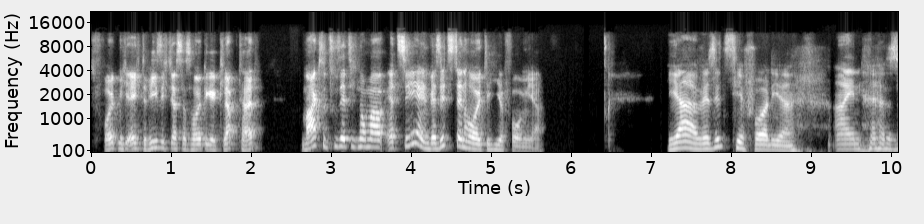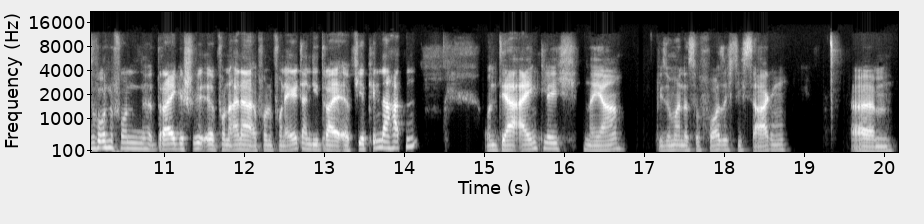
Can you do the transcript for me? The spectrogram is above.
Es freut mich echt riesig, dass das heute geklappt hat. Magst du zusätzlich nochmal erzählen, wer sitzt denn heute hier vor mir? Ja, wer sitzt hier vor dir? Ein Sohn von drei Geschw äh, von einer von, von Eltern, die drei, äh, vier Kinder hatten und der eigentlich, naja, wie soll man das so vorsichtig sagen, ähm,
